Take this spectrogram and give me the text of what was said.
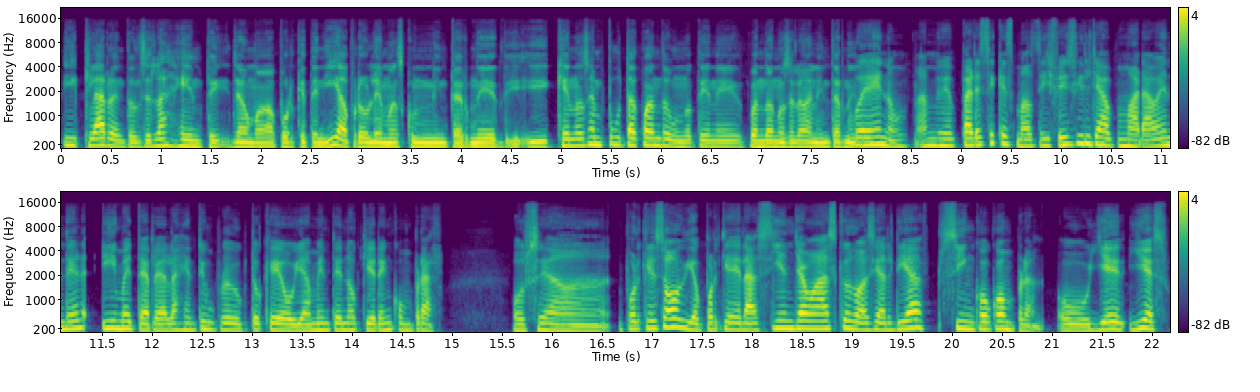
Y claro, entonces la gente llamaba porque tenía problemas con internet y, y que no se emputa cuando uno tiene, cuando no se le va el internet. Bueno, a mí me parece que es más difícil llamar a vender y meterle a la gente un producto que obviamente no quieren comprar. O sea, porque es obvio, porque de las 100 llamadas que uno hace al día, 5 compran. O y eso.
